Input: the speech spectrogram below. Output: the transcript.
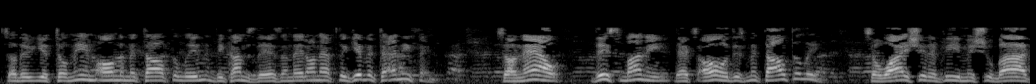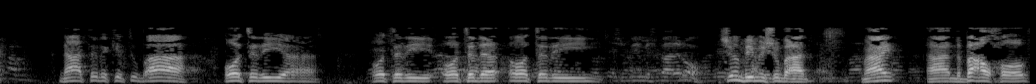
So the yatomim own the metaltalin, it becomes theirs, and they don't have to give it to anything. So now this money that's owed is metaltalin. So why should it be mishubad, not to the ketubah or to the uh, or to the or to the or to the shouldn't be mishubad, right? Uh, the Baal Chov.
